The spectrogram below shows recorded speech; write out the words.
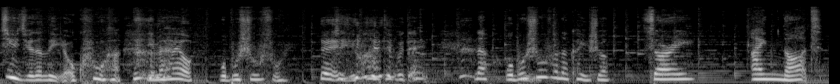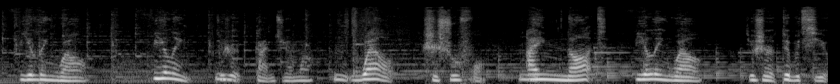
拒绝的理由库哈、里面还有我不舒服这对句话，对不对？那我不舒服呢，可以说 Sorry, I'm not feeling well. Feeling 就是感觉吗？嗯 Well 是舒服、嗯 i m not feeling well 就是对不起，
